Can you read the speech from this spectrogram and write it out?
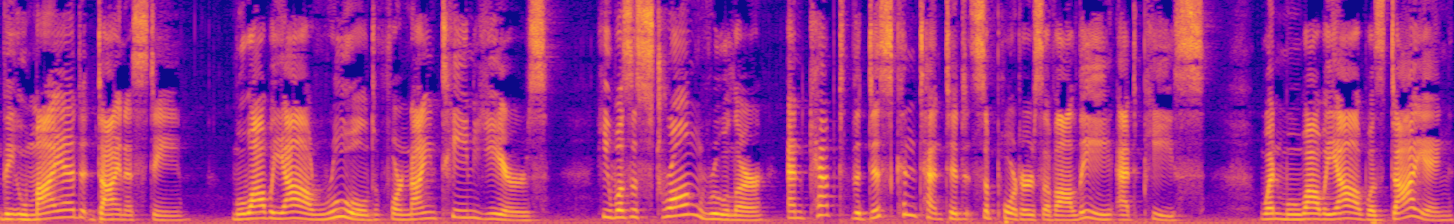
The Umayyad dynasty. Muawiyah ruled for 19 years. He was a strong ruler and kept the discontented supporters of Ali at peace. When Muawiyah was dying,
